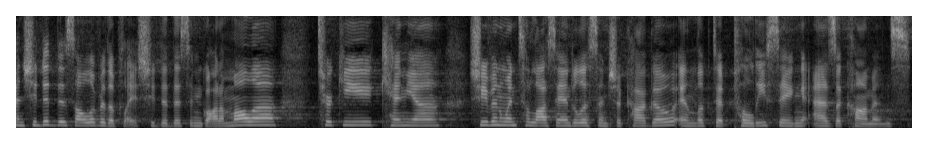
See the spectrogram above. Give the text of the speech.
And she did this all over the place. She did this in Guatemala, Turkey, Kenya. She even went to Los Angeles and Chicago and looked at policing as a commons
